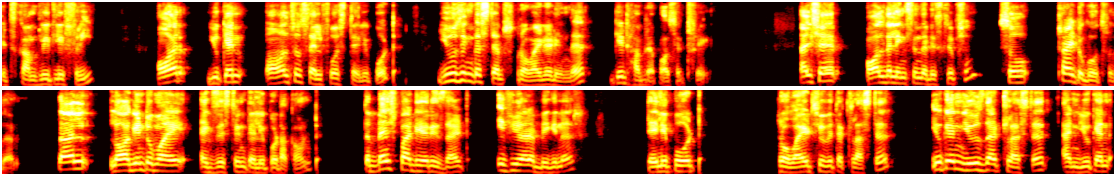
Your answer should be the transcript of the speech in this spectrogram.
It's completely free. or you can also self-host teleport using the steps provided in their GitHub repository. I'll share all the links in the description, so try to go through them. I'll log into my existing teleport account. The best part here is that if you are a beginner, teleport provides you with a cluster. You can use that cluster and you can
